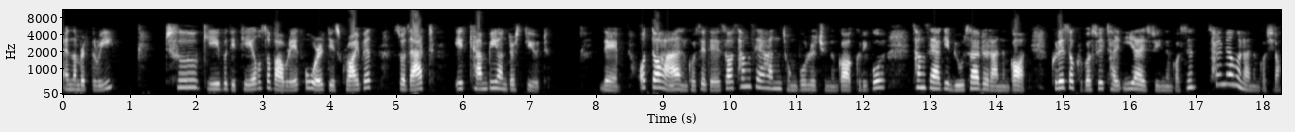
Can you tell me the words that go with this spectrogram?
And number three, to give details about it or describe it so that it can be understood. 네, 어떠한 것에 대해서 상세한 정보를 주는 것, 그리고 상세하게 묘사를 하는 것, 그래서 그것을 잘 이해할 수 있는 것은 설명을 하는 것이죠.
